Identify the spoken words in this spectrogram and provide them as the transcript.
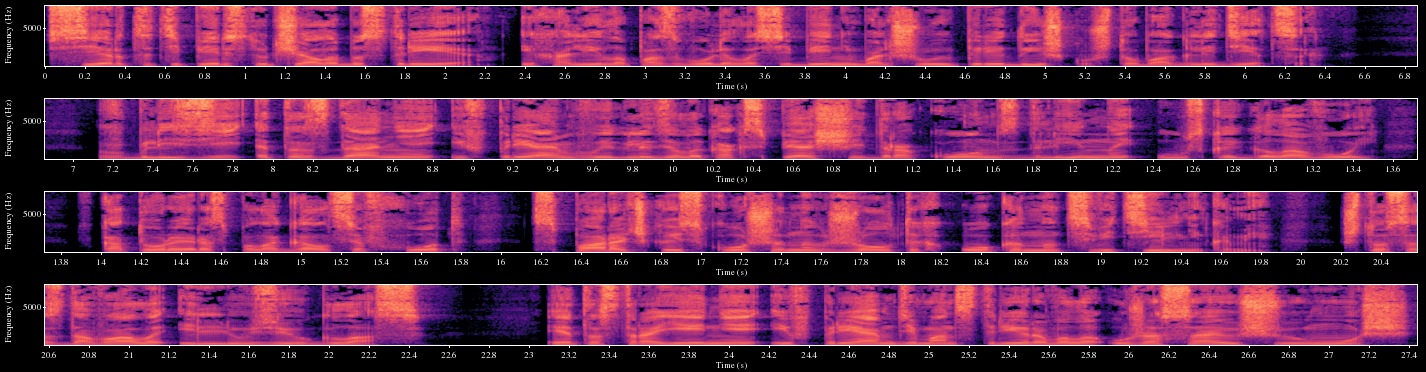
Сердце теперь стучало быстрее, и Халила позволила себе небольшую передышку, чтобы оглядеться. Вблизи это здание и впрямь выглядело как спящий дракон с длинной узкой головой, в которой располагался вход с парочкой скошенных желтых окон над светильниками, что создавало иллюзию глаз. Это строение и впрямь демонстрировало ужасающую мощь.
